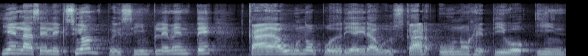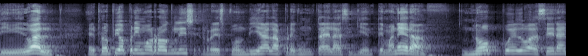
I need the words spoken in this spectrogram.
y en la selección pues simplemente cada uno podría ir a buscar un objetivo individual. El propio Primo Roglic respondía a la pregunta de la siguiente manera: No puedo hacer,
